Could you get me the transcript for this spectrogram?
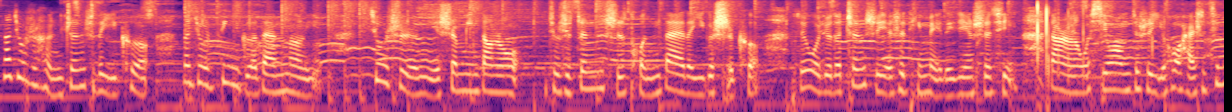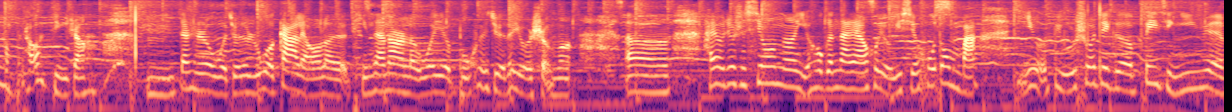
那就是很真实的一刻，那就定格在那里。就是你生命当中就是真实存在的一个时刻，所以我觉得真实也是挺美的一件事情。当然了，我希望就是以后还是尽量不要紧张，嗯，但是我觉得如果尬聊了停在那儿了，我也不会觉得有什么。嗯，还有就是希望呢以后跟大家会有一些互动吧，因为比如说这个背景音乐。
